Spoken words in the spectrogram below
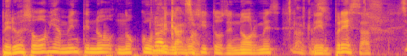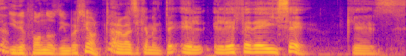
pero eso obviamente no, no cubre depósitos enormes de empresas y de fondos de inversión. Claro, básicamente el, el FDIC, que es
